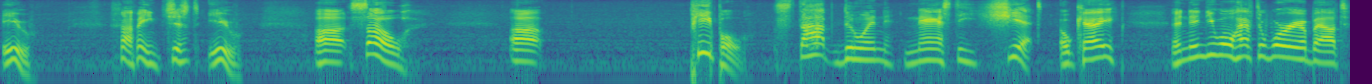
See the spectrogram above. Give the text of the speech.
Ew. I mean, just ew. Uh, so, uh, people, stop doing nasty shit, okay? And then you won't have to worry about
